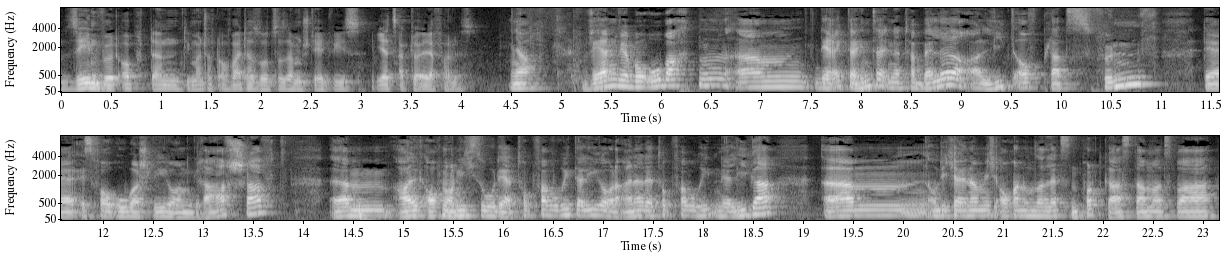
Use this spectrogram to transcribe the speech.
äh, sehen wird, ob dann die Mannschaft auch weiter so zusammensteht, wie es jetzt aktuell der Fall ist. Ja, werden wir beobachten. Ähm, direkt dahinter in der Tabelle äh, liegt auf Platz 5 der SV Oberschledorn Grafschaft. Ähm, halt auch noch nicht so der Top-Favorit der Liga oder einer der Top-Favoriten der Liga. Ähm, und ich erinnere mich auch an unseren letzten Podcast. Damals war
